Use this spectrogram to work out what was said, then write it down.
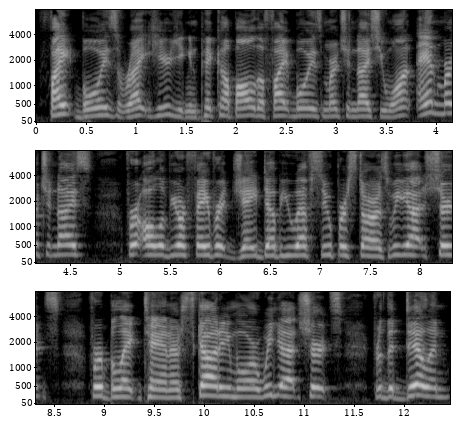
Fight Boys right here. You can pick up all the Fight Boys merchandise you want and merchandise for all of your favorite JWF superstars. We got shirts for Blake Tanner, Scotty Moore. We got shirts for the Dylan.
